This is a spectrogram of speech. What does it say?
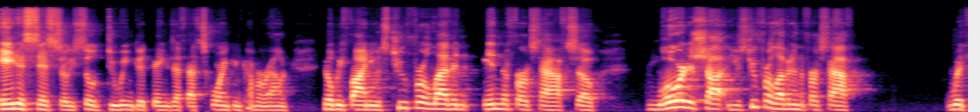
Eight assists, so he's still doing good things. If that scoring can come around, he'll be fine. He was two for 11 in the first half, so lowered his shot. He was two for 11 in the first half with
